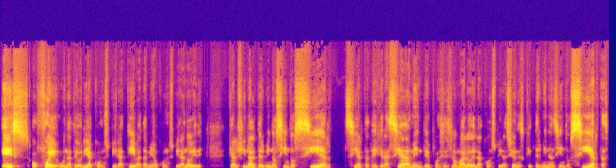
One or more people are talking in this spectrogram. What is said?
es o fue una teoría conspirativa también o conspiranoide que al final terminó siendo cierta, desgraciadamente, pues es lo malo de la conspiración, es que terminan siendo ciertas.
